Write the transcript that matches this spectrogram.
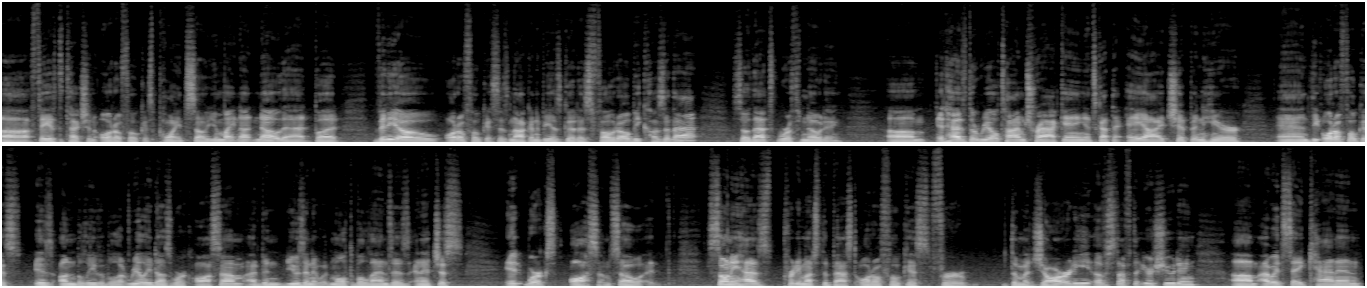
uh, phase detection autofocus points. So you might not know that, but video autofocus is not going to be as good as photo because of that. So that's worth noting. Um, it has the real-time tracking. It's got the AI chip in here, and the autofocus is unbelievable. It really does work awesome. I've been using it with multiple lenses, and it just it works awesome. So it, Sony has pretty much the best autofocus for the majority of stuff that you're shooting. Um, I would say Canon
